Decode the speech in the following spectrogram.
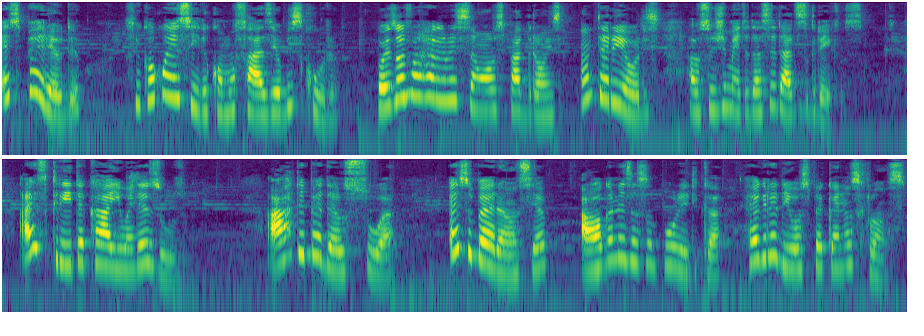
Esse período ficou conhecido como fase obscura pois houve uma regressão aos padrões anteriores ao surgimento das cidades gregas. A escrita caiu em desuso. A arte perdeu sua exuberância, a organização política regrediu aos pequenos clãs.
